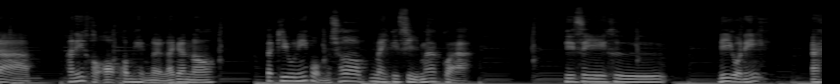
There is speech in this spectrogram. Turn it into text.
ดาบ อันนี้ขอออกความเห็นหน่อยแล้วกันเนาะ สกิลนี้ผมชอบใน PC มากกว่า PC คือดีกว่านี้อะ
